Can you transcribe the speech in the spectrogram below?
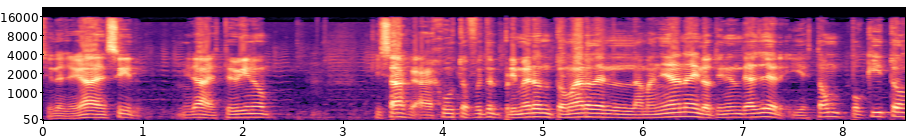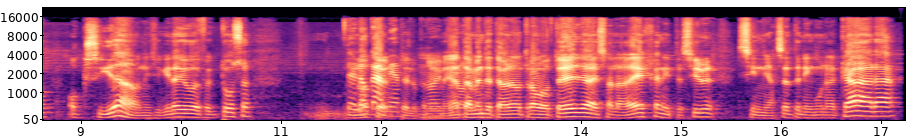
si le llegás a decir, mirá, este vino quizás ah, justo fuiste el primero en tomar de la mañana y lo tienen de ayer y está un poquito oxidado, ni siquiera digo defectuoso, te lo cambian. inmediatamente te abren otra botella, esa la dejan y te sirven sin hacerte ninguna cara,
